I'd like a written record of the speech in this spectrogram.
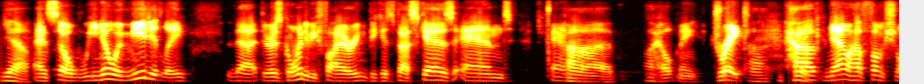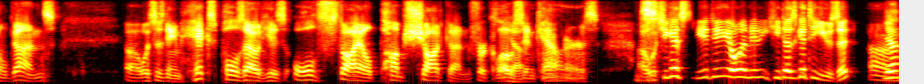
yeah. and so we know immediately that there is going to be firing because Vasquez and and Uh, uh, help me Drake uh, have now have functional guns. Uh, what's his name? Hicks pulls out his old style pump shotgun for close Yeah. encounters, uh, which he gets. You know, and he does get to use it. Um, Yeah.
